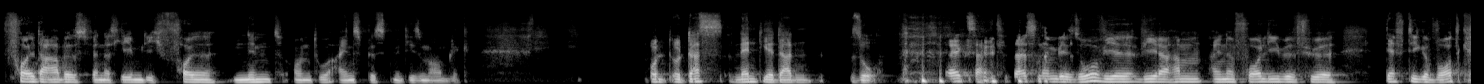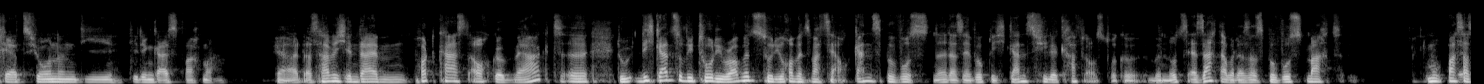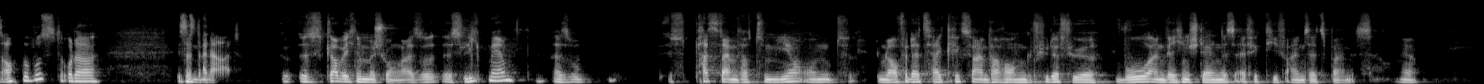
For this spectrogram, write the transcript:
voll da bist, wenn das Leben dich voll nimmt und du eins bist mit diesem Augenblick. Und, und das nennt ihr dann so. Exakt, das nennen wir so. Wir, wir haben eine Vorliebe für deftige Wortkreationen, die, die den Geist wach machen. Ja, das habe ich in deinem Podcast auch gemerkt. Äh, du nicht ganz so wie Tony Robbins. Tony Robbins macht es ja auch ganz bewusst, ne, dass er wirklich ganz viele Kraftausdrücke benutzt. Er sagt aber, dass er es bewusst macht. Du machst das auch bewusst oder ist das deine Art? Es ist, glaube ich, eine Mischung. Also es liegt mir. Also es passt einfach zu mir und im Laufe der Zeit kriegst du einfach auch ein Gefühl dafür, wo, an welchen Stellen das effektiv einsetzbar ist. Ja.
